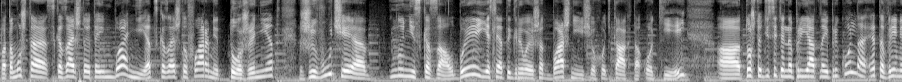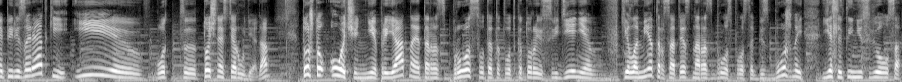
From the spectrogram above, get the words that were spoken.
Потому что сказать, что это имба, нет. Сказать, что фармит, тоже нет. Живучая, ну, не сказал бы. Если отыгрываешь от башни еще хоть как-то, окей. А, то, что действительно приятно и прикольно, это время перезарядки и вот э, точность орудия, да. То, что очень неприятно, это разброс, вот этот вот, который сведение в километр, соответственно, разброс просто безбожный, если ты не свелся.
